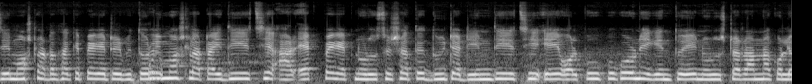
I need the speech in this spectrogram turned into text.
যে মশলাটা থাকে প্যাকেটের ভিতরে ওই মশলাটাই দিয়েছি। আর এক প্যাকেট নুডলসের সাথে দুইটা ডিম দিয়েছি। এই অল্প উপকরণে কিন্তু এই নুডলসটা রান্না করলে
